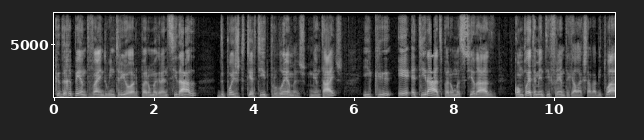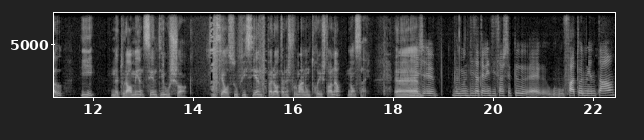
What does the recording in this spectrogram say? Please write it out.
que de repente vem do interior para uma grande cidade, depois de ter tido problemas mentais, e que é atirado para uma sociedade completamente diferente daquela que estava habituado e, naturalmente, sentiu o choque. Se é o suficiente para o transformar num terrorista ou não, não sei. Mas uh, pergunto exatamente isso. Acha que uh, o fator mental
